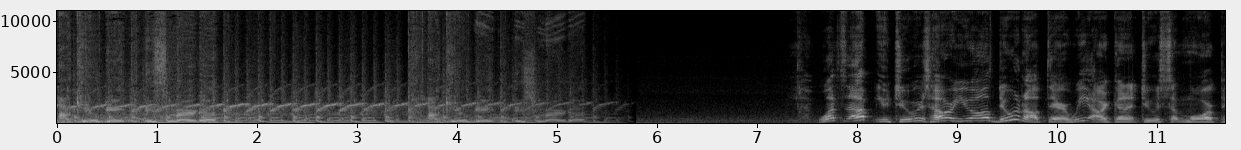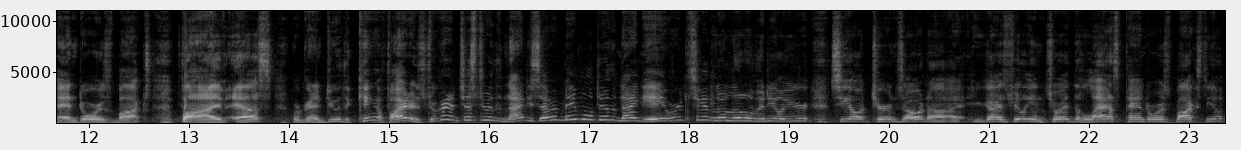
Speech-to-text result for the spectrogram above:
I killed it, it's murder. I killed it, What's up, YouTubers? How are you all doing out there? We are going to do some more Pandora's Box 5S. We're going to do the King of Fighters. We're going to just do the 97. Maybe we'll do the 98. We're going to do a little video here, see how it turns out. Uh, you guys really enjoyed the last Pandora's Box deal,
